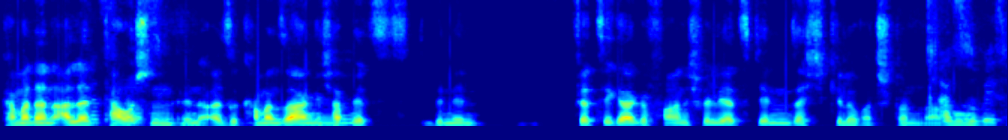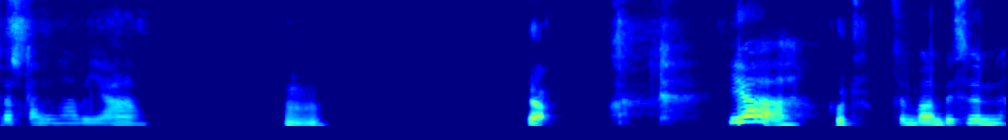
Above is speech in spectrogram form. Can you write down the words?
Kann man dann alle tauschen? in- Also kann man sagen, ich habe Mhm. jetzt, bin den 40er gefahren, ich will jetzt den 60 Kilowattstunden Akku. Also so wie ich es verstanden habe, ja. Mhm. Ja, Gut. sind wir ein bisschen.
